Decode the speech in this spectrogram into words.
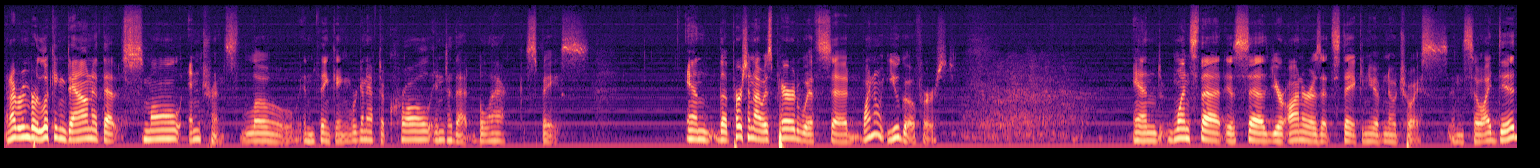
And I remember looking down at that small entrance low and thinking, we're going to have to crawl into that black space. And the person I was paired with said, Why don't you go first? and once that is said, your honor is at stake and you have no choice. And so I did.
